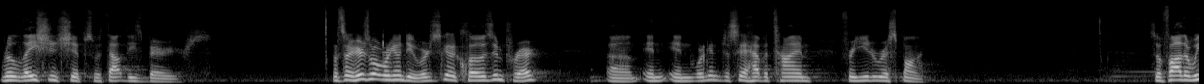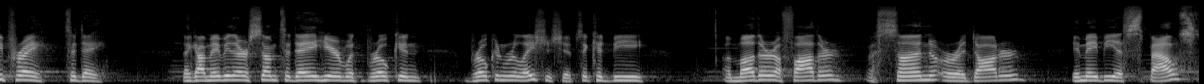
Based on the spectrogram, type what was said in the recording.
Relationships without these barriers. And so here's what we're going to do we're just going to close in prayer, um, and, and we're going to just have a time for you to respond. So, Father, we pray today that God, maybe there are some today here with broken, broken relationships. It could be a mother, a father, a son, or a daughter. It may be a spouse.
